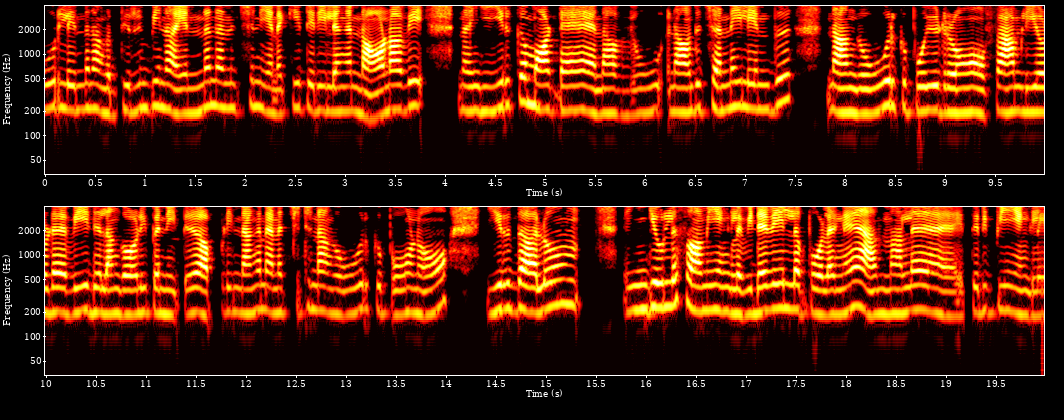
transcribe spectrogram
ஊர்லேருந்து நாங்கள் திரும்பி நான் என்ன நினச்சேன்னு எனக்கே தெரியலங்க. நானாகவே நான் இங்கே இருக்க மாட்டேன். நான் நான் வந்து சென்னையிலேருந்து நான் நாங்கள் ஊருக்கு போயிடுறோம். ஃபேமிலியோட வீடெல்லாம் காலி பண்ணிவிட்டு அப்படின்னு தாங்க நினச்சிட்டு நாங்கள் ஊருக்கு போனோம். இருந்தாலும் இங்கே உள்ள சாமி எங்களை விடவே இல்லை போலங்க. அதனால் திருப்பி எங்களை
